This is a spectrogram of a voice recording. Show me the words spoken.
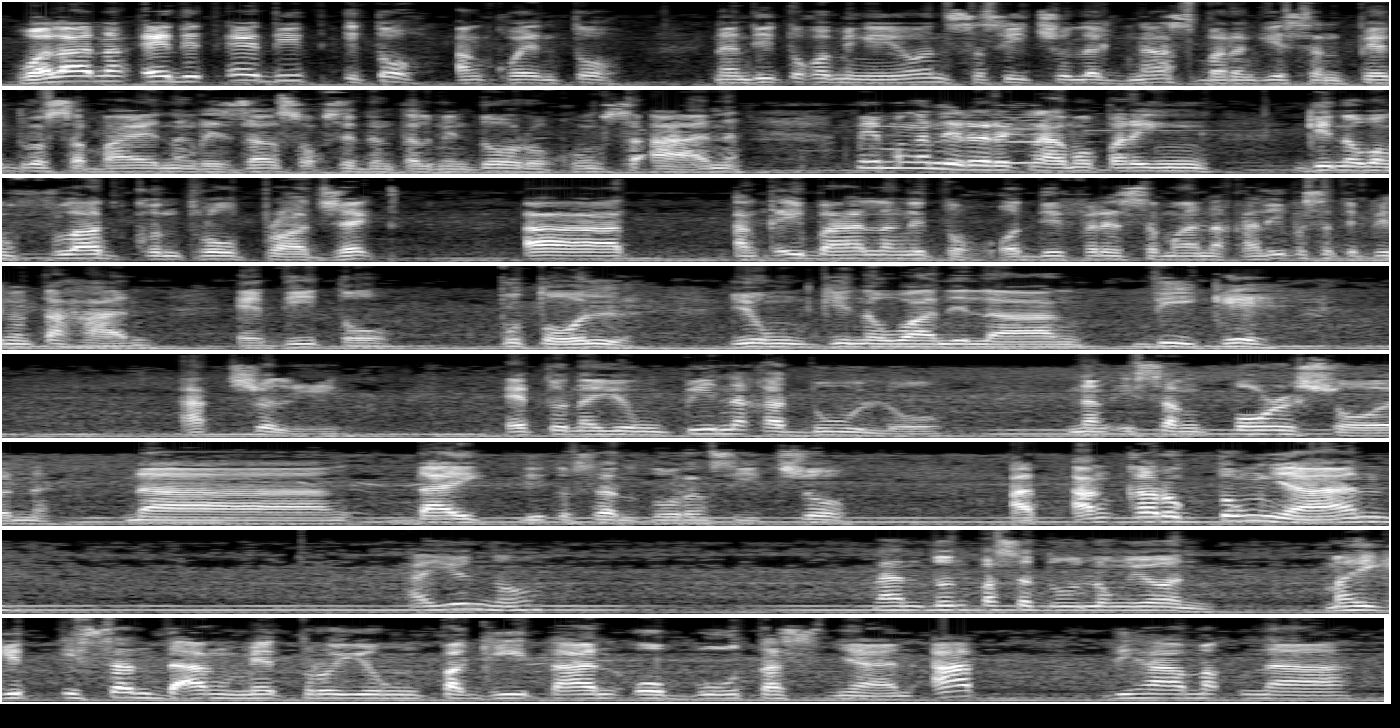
Wala nang edit-edit, ito ang kwento. Nandito kami ngayon sa Sitio Lagnas, Barangay San Pedro sa bayan ng Rizal sa Occidental Mindoro kung saan may mga nirereklamo pa ring ginawang flood control project at ang kaibahan lang nito o difference sa mga nakalipas at ipinuntahan, eh dito, putol yung ginawa nilang dike. Actually, ito na yung pinakadulo ng isang portion ng dike dito sa naturang sitio. At ang karugtong niyan, ayun no, nandun pa sa dulong yon. Mahigit isang daang metro yung pagitan o butas niyan at dihamak na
